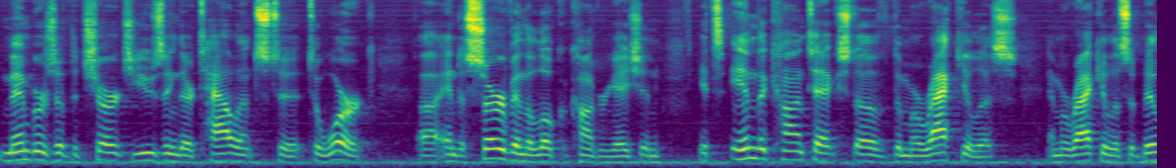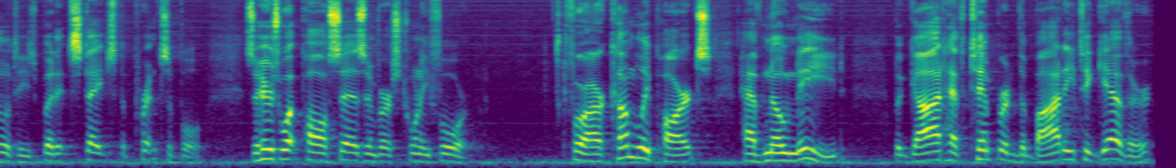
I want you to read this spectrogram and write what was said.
members of the church using their talents to, to work uh, and to serve in the local congregation. It's in the context of the miraculous and miraculous abilities, but it states the principle. So here's what Paul says in verse 24 For our comely parts have no need, but God hath tempered the body together,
